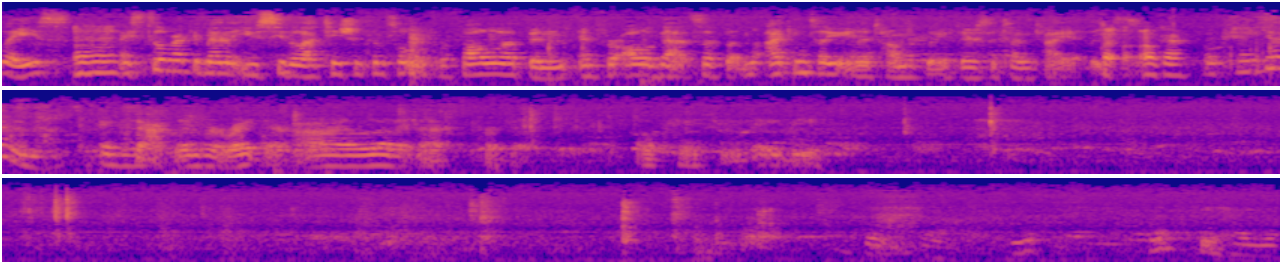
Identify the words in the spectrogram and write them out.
place. Mm-hmm. I still recommend that you see the lactation consultant for follow up and, and for all of that stuff, but I can tell you anatomically if there's a tongue tie at least. Uh, okay. Okay, yeah, exactly. And put it right there. I love it. That's perfect. Okay, sweet baby. Let's see how you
